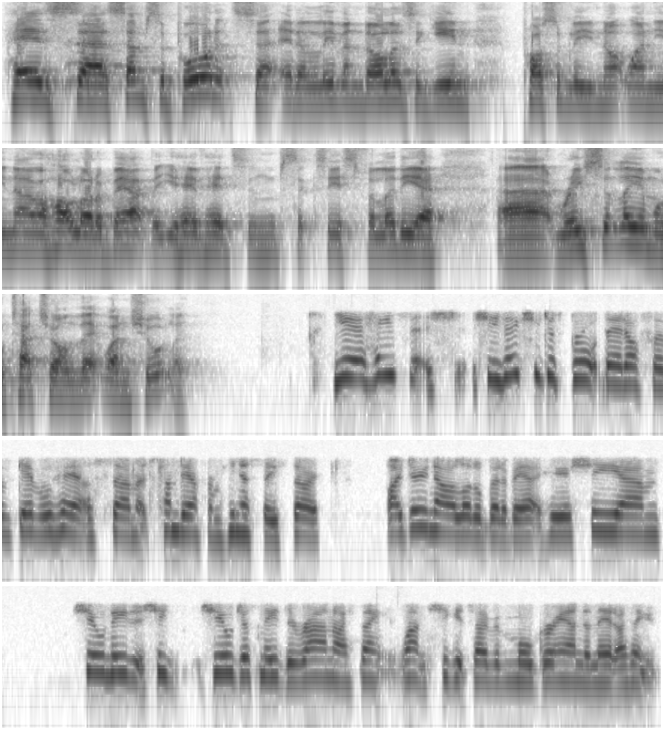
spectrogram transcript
Has uh, some support. It's uh, at $11. Again, possibly not one you know a whole lot about, but you have had some success for Lydia uh, recently, and we'll touch on that one shortly. Yeah, he's she's actually just brought that off of Gavelhouse. Um, it's come down from Hennessy, so I do know a little bit about her. She um, she'll need it. She she'll just need the run. I think once she gets over more ground and that, I think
